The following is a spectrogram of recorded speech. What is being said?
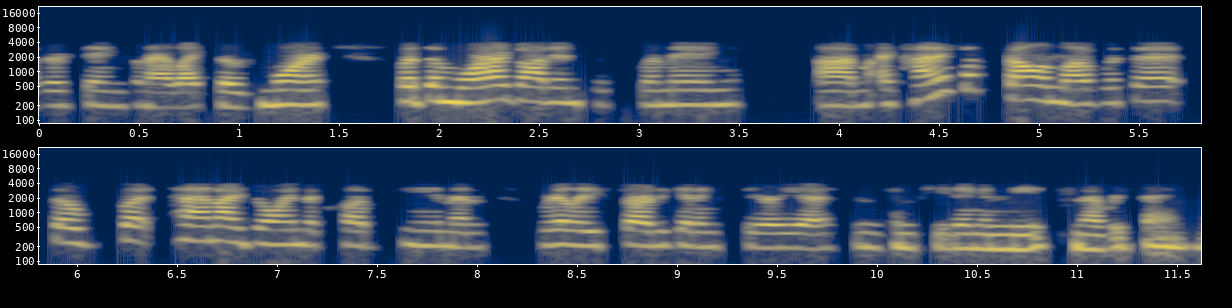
other things, and I liked those more. But the more I got into swimming, um, I kind of just fell in love with it. So, but 10, I joined the club team and really started getting serious and competing in meets and everything.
